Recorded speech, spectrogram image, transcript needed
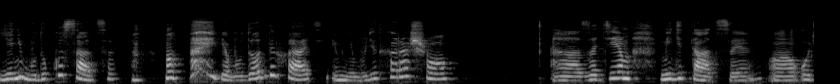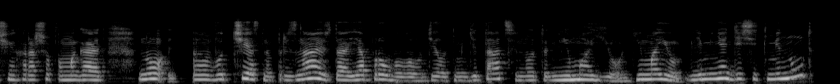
я не буду кусаться, я буду отдыхать, и мне будет хорошо. А, затем медитации а, очень хорошо помогают. Но э, вот честно признаюсь, да, я пробовала делать медитации, но это не мое, не мое. Для меня 10 минут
